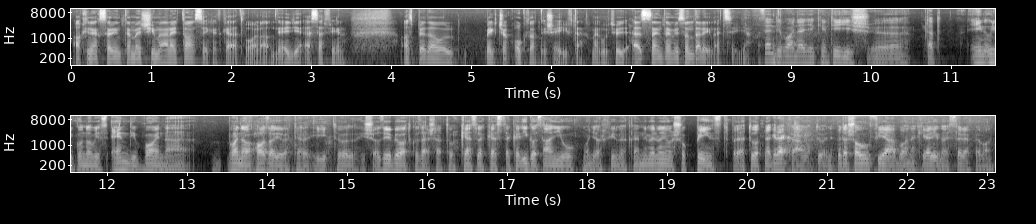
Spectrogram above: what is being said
akinek szerintem egy simán egy tanszéket kellett volna adni egy ilyen SF-én. Az például még csak oktatni se hívták meg, úgyhogy ez szerintem viszont elég nagy szégyen. Az Andy Vajna egyébként így is, tehát én úgy gondolom, hogy az Andy Vajna Vajna hazajövetelétől és az ő beavatkozásától kezdve kezdtek el igazán jó magyar filmek lenni, mert nagyon sok pénzt bele tudott meg reklámot tölni. Például a Saul fiában neki elég nagy szerepe van.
